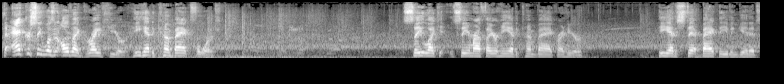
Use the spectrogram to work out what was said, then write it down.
The accuracy wasn't all that great here. He had to come back for it. See, like, see him right there? He had to come back right here. He had to step back to even get it.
